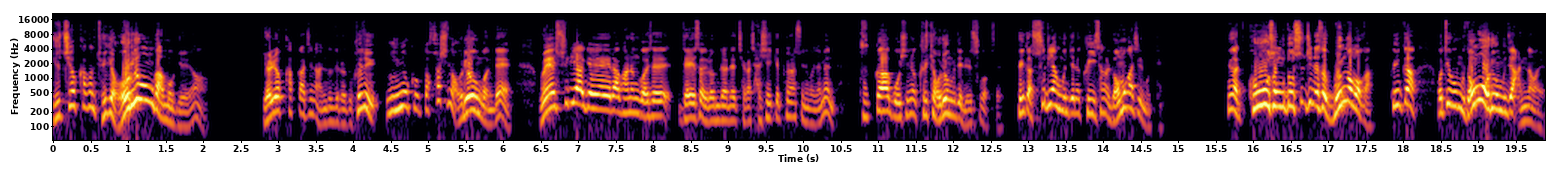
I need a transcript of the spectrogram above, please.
유체역학은 되게 어려운 과목이에요. 연력학까지는 안 되더라도 그래서 응용학보다 훨씬 어려운 건데 왜 수리학이라고 하는 것에 대해서 여러분들한테 제가 자신 있게 표현할 수 있는 거냐면 국가고시는 그렇게 어려운 문제를 낼 수가 없어요. 그러니까 수리학 문제는 그 이상을 넘어가질 못해. 그러니까 그 정도 수준에서 못 넘어가. 그러니까 어떻게 보면 너무 어려운 문제 안 나와요.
